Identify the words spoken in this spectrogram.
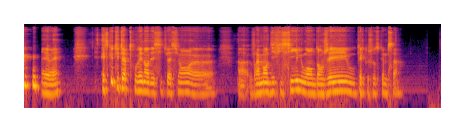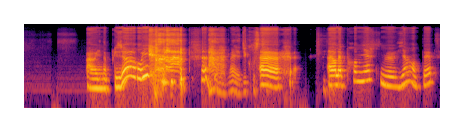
et ouais. Est-ce que tu t'es retrouvé dans des situations euh, euh, vraiment difficiles ou en danger ou quelque chose comme ça? Ah, il y en a plusieurs, oui. ah, ouais, du. Euh, alors la première qui me vient en tête,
